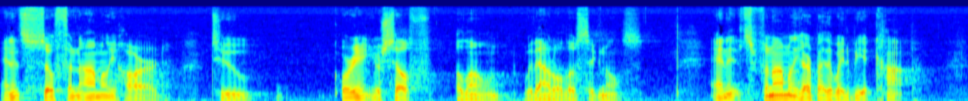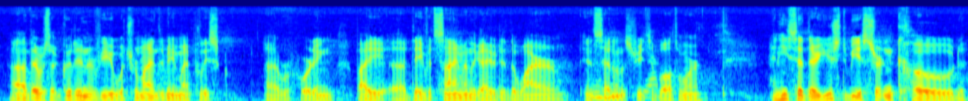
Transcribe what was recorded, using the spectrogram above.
And it's so phenomenally hard to orient yourself alone without all those signals. And it's phenomenally hard, by the way, to be a cop. Uh, there was a good interview which reminded me of my police uh, reporting by uh, David Simon, the guy who did The Wire and mm-hmm. Set on the Streets yep. of Baltimore. And he said there used to be a certain code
